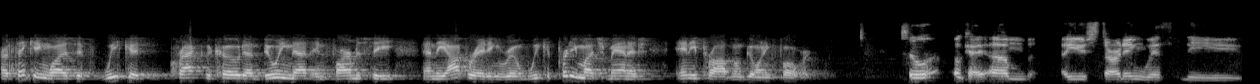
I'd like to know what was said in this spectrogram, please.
Our thinking was if we could crack the code on doing that in pharmacy and the operating room, we could pretty much manage any problem going forward. So, okay, um, are you starting with the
